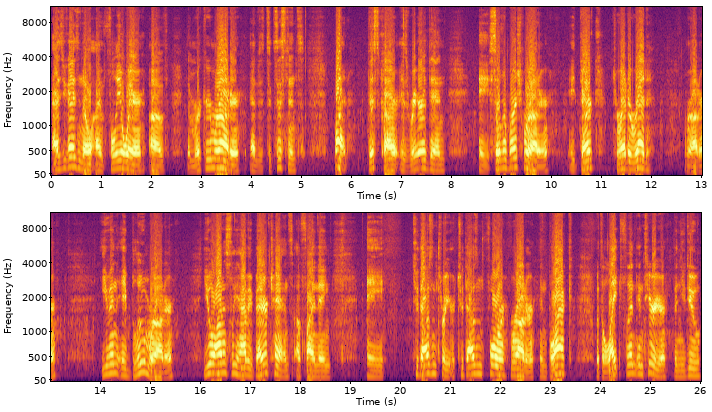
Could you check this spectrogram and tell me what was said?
as you guys know, I'm fully aware of the Mercury Marauder and its existence, but this car is rarer than a Silver Birch Marauder, a dark Toreador Red Marauder, even a blue Marauder, you will honestly have a better chance of finding a 2003 or 2004 Marauder in black with a light flint interior than you do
